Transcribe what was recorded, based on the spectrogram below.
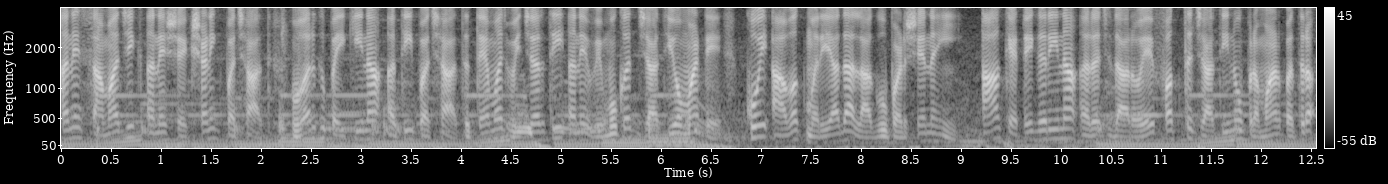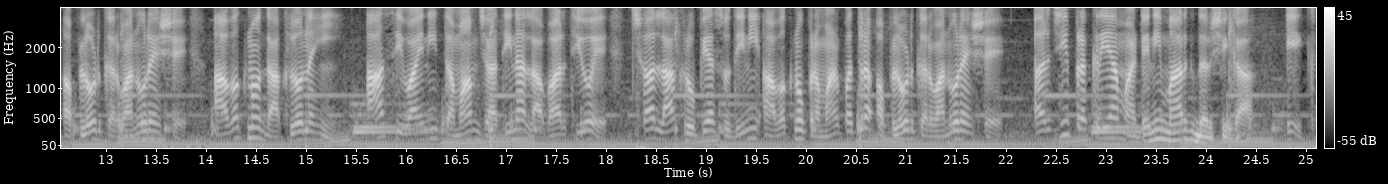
અને સામાજિક અને શૈક્ષણિક પછાત વર્ગ પૈકીના અતિ પછાત તેમજ વિચરતી અને વિમુખત જાતિઓ માટે કોઈ આવક મર્યાદા લાગુ પડશે નહીં. આ કેટેગરીના અરજદારોએ ફક્ત જાતિનું પ્રમાણપત્ર અપલોડ કરવાનું રહેશે. આવકનો દાખલો નહીં. આ સિવાયની તમામ જાતિના લાભાર્થીઓએ છ લાખ રૂપિયા સુધીની આવકનું પ્રમાણપત્ર અપલોડ કરવાનું રહેશે. અરજી પ્રક્રિયા માટેની માર્ગદર્શિકા. એક.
